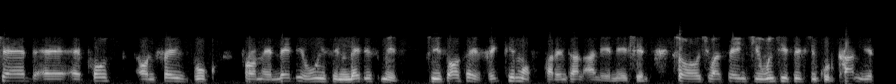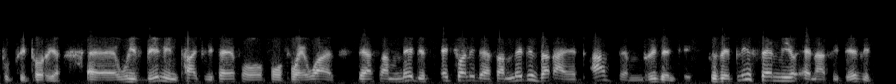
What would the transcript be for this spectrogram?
shared a, a, post on Facebook from a lady who is in Ladysmith. She is also a victim of parental alienation. So she was saying she wishes if she could come here to Pretoria. Uh, we've been in touch with her for, for, for a while. There are some ladies, actually there are some ladies that I had asked them recently to say, please send me an affidavit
